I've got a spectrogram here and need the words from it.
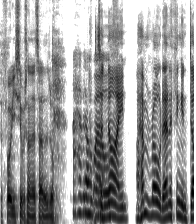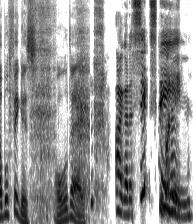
before you see what's on the other side of the door? I have a No, 12. It's a nine. I haven't rolled anything in double figures all day. I got a 16.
